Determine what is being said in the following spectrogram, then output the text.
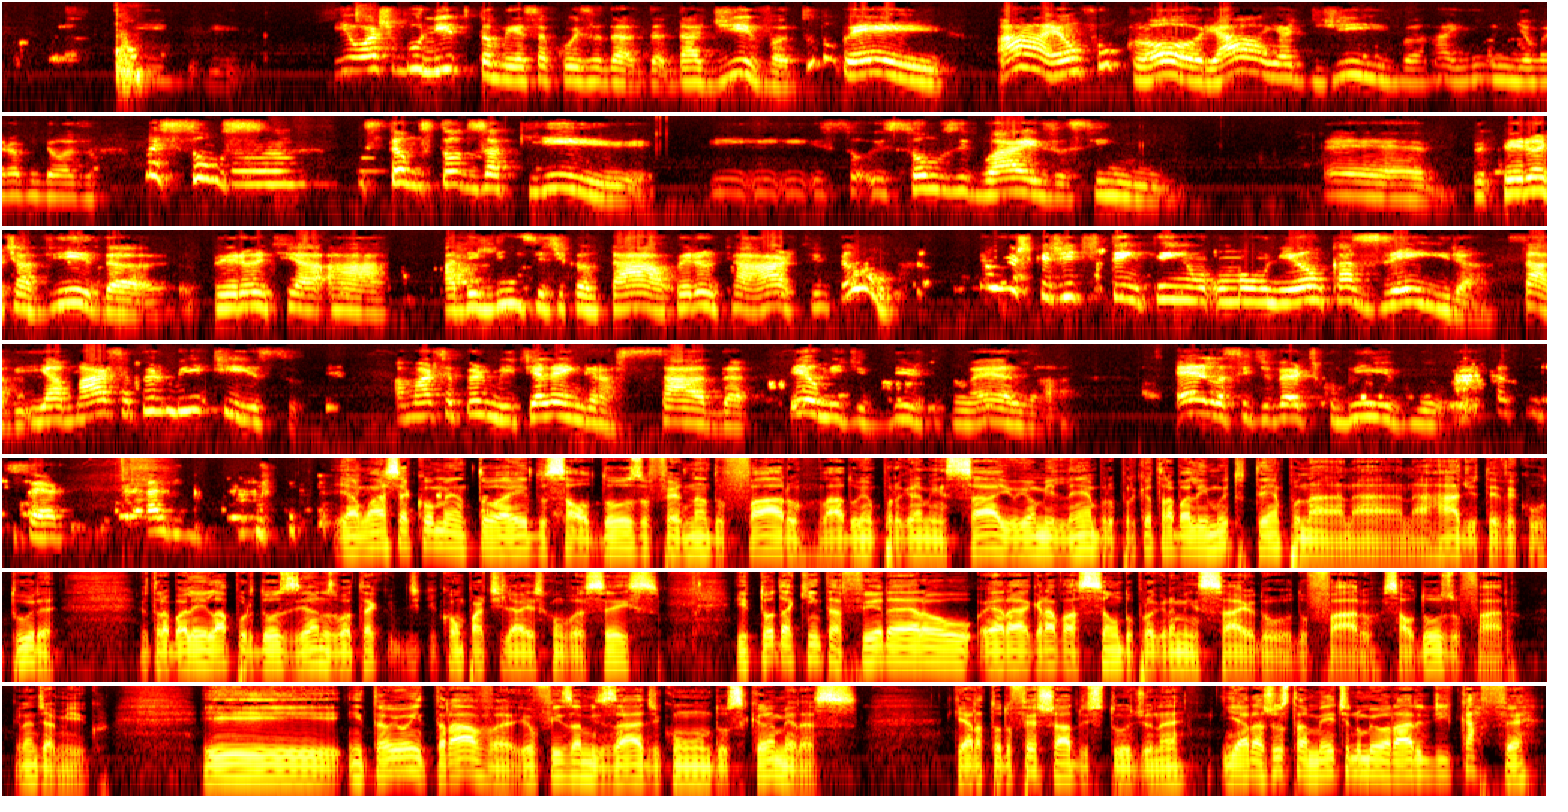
e eu acho bonito também essa coisa da, da, da, diva. Tudo bem. Ah, é um folclore. Ah, é a diva, a rainha maravilhosa. Mas somos, estamos todos aqui e, e, e, e somos iguais, assim, é, perante a vida, perante a, a, a, delícia de cantar, perante a arte. Então, eu acho que a gente tem, tem uma união caseira sabe? E a Márcia permite isso. A Márcia permite, ela é engraçada, eu me divirto com ela. ela se diverte comigo, tá tudo certo, tá lindo. E a Márcia comentou aí do saudoso Fernando Faro, lá do programa Ensaio, e eu me lembro, porque eu trabalhei muito tempo na, na, na Rádio e TV Cultura, eu trabalhei lá por 12 anos, vou até compartilhar isso com vocês. E toda quinta-feira era, era a gravação do programa Ensaio do, do Faro, saudoso Faro, grande amigo. E então eu entrava, eu fiz amizade com um dos câmeras, que era todo fechado o estúdio, né? E era justamente no meu horário de café.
